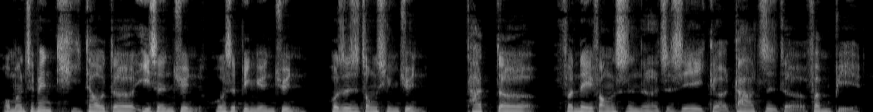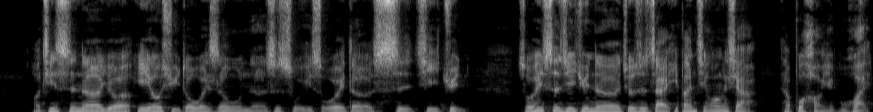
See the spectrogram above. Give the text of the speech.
我们这边提到的益生菌，或是病原菌，或者是中性菌，它的分类方式呢，只是一个大致的分别哦。其实呢，有也有许多微生物呢，是属于所谓的噬基菌。所谓噬基菌呢，就是在一般情况下，它不好也不坏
